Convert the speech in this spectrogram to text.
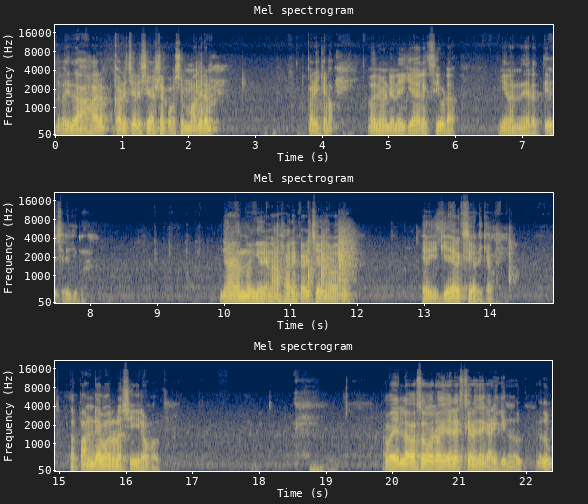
അതായത് ആഹാരം കഴിച്ചതിന് ശേഷം കുറച്ച് മധുരം കഴിക്കണം. അതിനു വേണ്ടിയാണ് ഈ ഗാലക്സി ഇവിടെ ഇങ്ങനെ നിരത്തി വെച്ചിരിക്കുന്നത്. ഞാനെന്നും ഇങ്ങനെയാണ് ആഹാരം കഴിച്ചു കഴിഞ്ഞാൽ ഉടനെ എനിക്ക് ഗാലക്സി അടിക്കാം. അത് പണ്ടേ മുതലുള്ള ശീലമാണത് അപ്പോൾ എല്ലാ ദിവസവും ഓരോ ഗാലക്സിയാണ് ഞാൻ കഴിക്കുന്നത്. അതും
